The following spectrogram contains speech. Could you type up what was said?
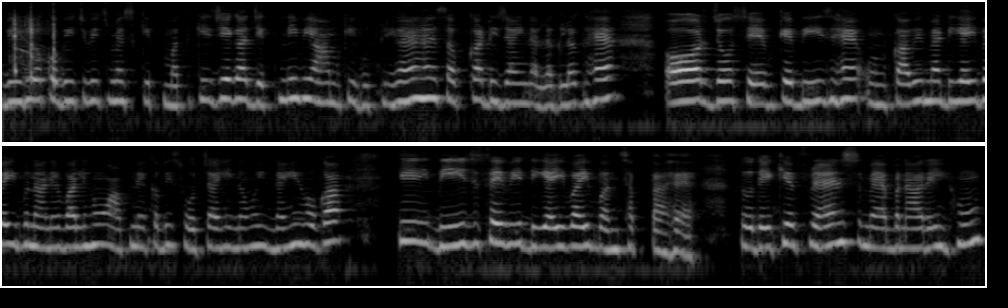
वीडियो को बीच बीच में स्किप मत कीजिएगा। जितनी भी आम की गुटलियाँ हैं, सबका डिज़ाइन अलग अलग है और जो सेब के बीज हैं, उनका भी मैं डी बनाने वाली हूँ। आपने कभी सोचा ही नहीं नहीं होगा कि बीज से भी डी बन सकता है। तो देखिए फ्रेंड्स मैं बना रही हूँ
